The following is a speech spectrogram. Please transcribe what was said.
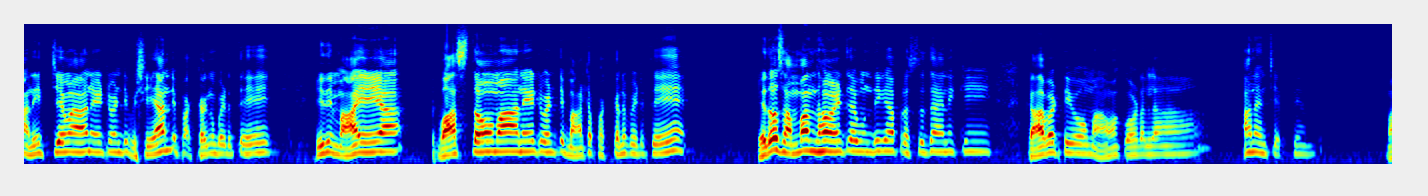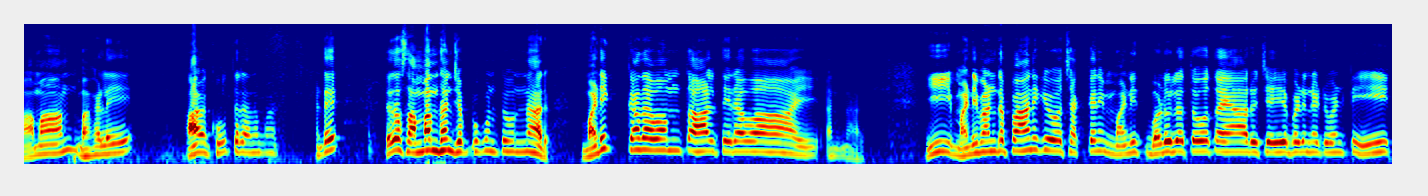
అనిత్యమా అనేటువంటి విషయాన్ని పక్కన పెడితే ఇది మాయయా వాస్తవమా అనేటువంటి మాట పక్కన పెడితే ఏదో సంబంధం అయితే ఉందిగా ప్రస్తుతానికి కాబట్టి ఓ మామ కోడలా అని చెప్పి అంతే మామాన్ మహళే ఆమె కూతురు అన్నమాట. అంటే ఏదో సంబంధం చెప్పుకుంటూ ఉన్నారు. మణిక్కదవం తాళ్తిరవాయ్ అన్నారు. ఈ మణిమండపానికి ఓ చక్కని మణి మణులతో తయారు చేయబడినటువంటి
